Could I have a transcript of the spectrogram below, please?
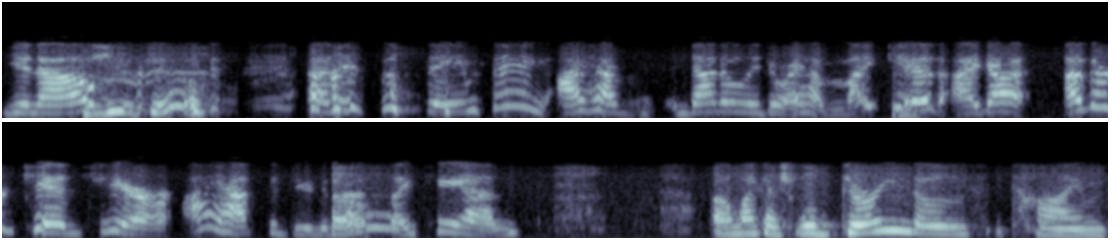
you know? You do. and it's the same thing. I have not only do I have my kid, I got other kids here. I have to do the best oh. I can. Oh my gosh. Well, during those times,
